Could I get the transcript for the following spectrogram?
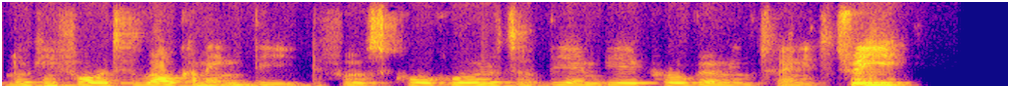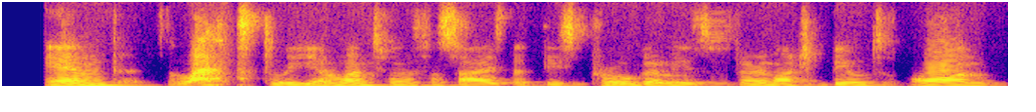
looking forward to welcoming the, the first cohort of the MBA program in 23. And lastly, I want to emphasize that this program is very much built on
